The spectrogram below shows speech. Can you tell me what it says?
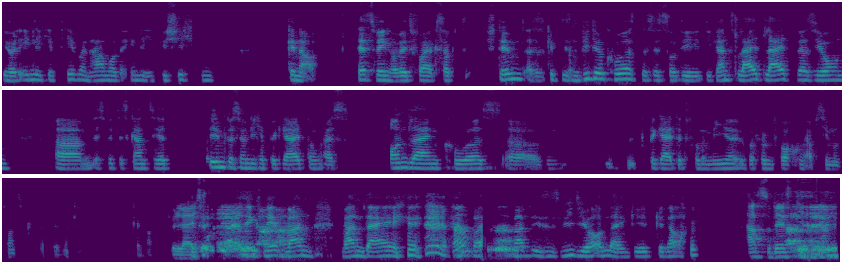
die halt ähnliche Themen haben oder ähnliche Geschichten. Genau. Deswegen habe ich jetzt vorher gesagt, stimmt, also es gibt diesen Videokurs, das ist so die, die ganz Light-Light-Version. Ähm, es wird das Ganze jetzt in persönlicher Begleitung als Online-Kurs ähm, begleitet von mir über fünf Wochen ab 27. April geben. Genau. Vielleicht. Ich weiß allerdings nicht, wann, wann, dein, wann, wann, dieses Video online geht, genau. Achso, der ist live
